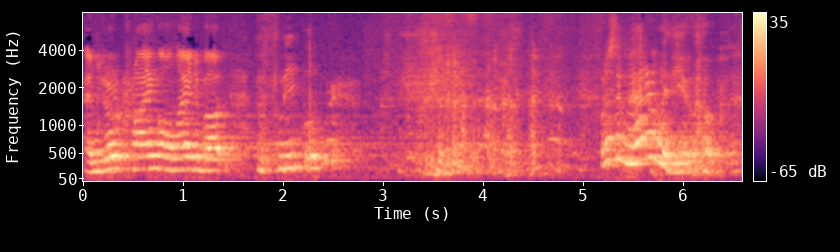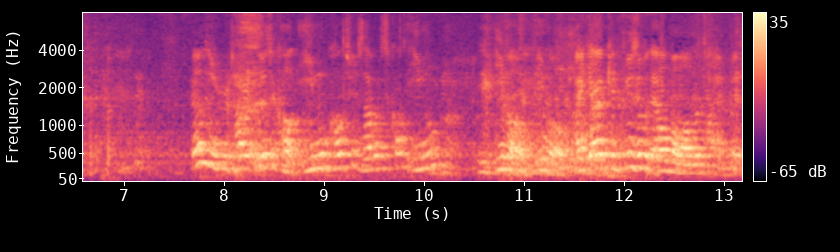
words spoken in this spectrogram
And you're crying all night about the sleepover. what does it matter with you? What is it called? Emu culture? Is that what it's called? Emu? Emo, emo. I get confused it with Elmo all the time. But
